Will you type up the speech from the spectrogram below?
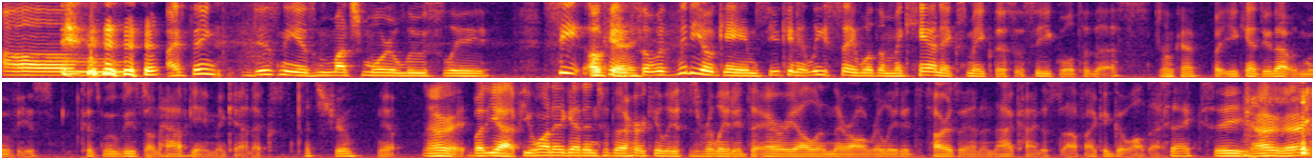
Um, I think Disney is much more loosely. See, okay, Okay. so with video games, you can at least say, well, the mechanics make this a sequel to this, Okay, but you can't do that with movies because movies don't have game mechanics. that's true. Yep. All right. But yeah, if you want to get into the Hercules is related to Ariel and they're all related to Tarzan and that kind of stuff, I could go all day. Sexy. All right.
